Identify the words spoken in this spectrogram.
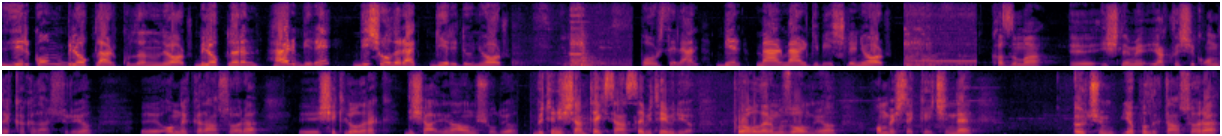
zirkon bloklar kullanılıyor. Blokların her biri diş olarak geri dönüyor. Porselen bir mermer gibi işleniyor. Kazıma e, işlemi yaklaşık 10 dakika kadar sürüyor. E, 10 dakikadan sonra e, şekil olarak diş halini almış oluyor. Bütün işlem tek seansta bitebiliyor. Provalarımız olmuyor. 15 dakika içinde ölçüm yapıldıktan sonra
